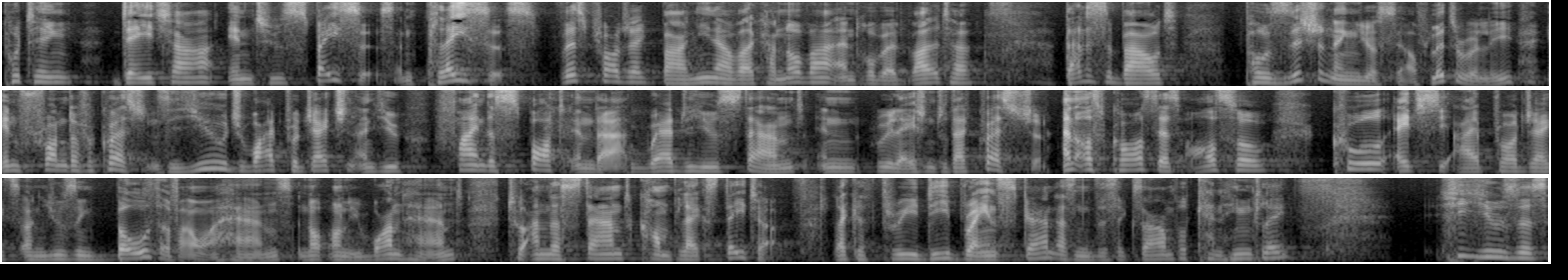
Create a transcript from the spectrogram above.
putting data into spaces and places. This project by Nina Valkanova and Robert Walter, that is about positioning yourself literally in front of a question. It's a huge white projection, and you find a spot in that. Where do you stand in relation to that question? And of course, there's also cool HCI projects on using both of our hands, not only one hand, to understand complex data, like a 3D brain scan, as in this example, Ken Hinckley. He uses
